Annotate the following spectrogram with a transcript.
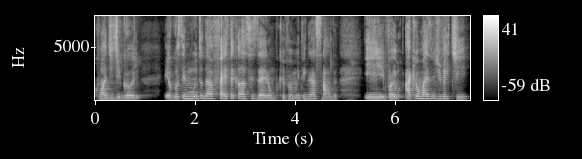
com a Didi Good. Eu gostei muito da festa que elas fizeram, porque foi muito engraçada. E foi a que eu mais me diverti.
